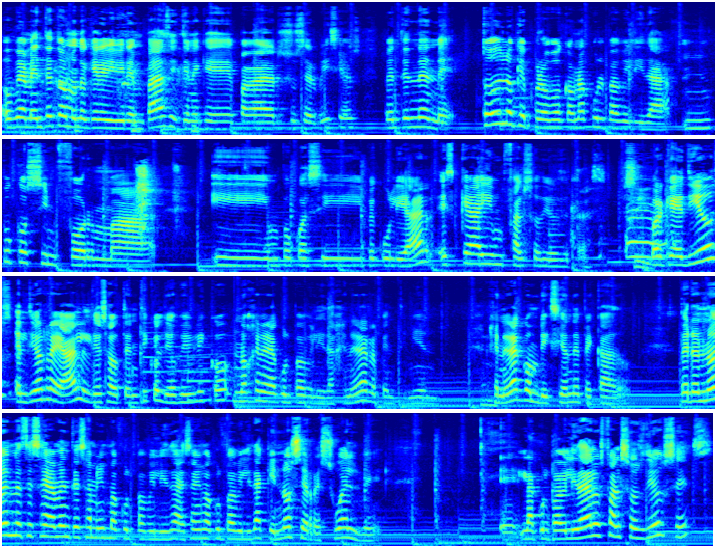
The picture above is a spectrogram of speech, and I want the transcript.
Obviamente todo el mundo quiere vivir en paz y tiene que pagar sus servicios. Pero entendedme, todo lo que provoca una culpabilidad un poco sin forma y un poco así peculiar, es que hay un falso Dios detrás. Sí. Porque Dios, el Dios real, el Dios auténtico, el Dios bíblico, no genera culpabilidad, genera arrepentimiento, genera convicción de pecado. Pero no es necesariamente esa misma culpabilidad, esa misma culpabilidad que no se resuelve. Eh, la culpabilidad de los falsos dioses,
